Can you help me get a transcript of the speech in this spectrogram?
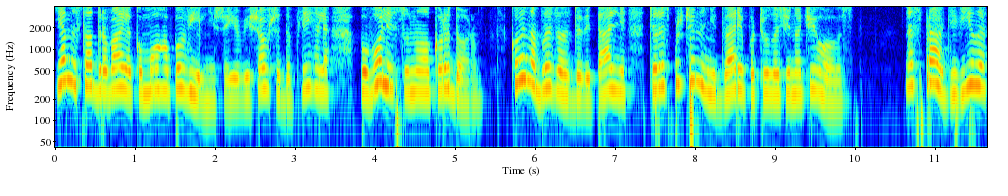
Я несла дрова якомога повільніше і, увійшовши до флігеля, поволі сунула коридором. Коли наблизилась до вітальні, через причинені двері почула жіночий голос. Насправді, Віле,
